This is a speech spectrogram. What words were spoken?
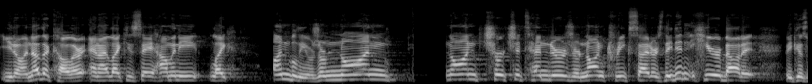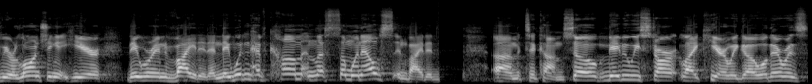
you know, another color, and I'd like you to say how many like unbelievers or non non-church attenders or non-creeksiders they didn't hear about it because we were launching it here they were invited and they wouldn't have come unless someone else invited um, to come so maybe we start like here and we go well there was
